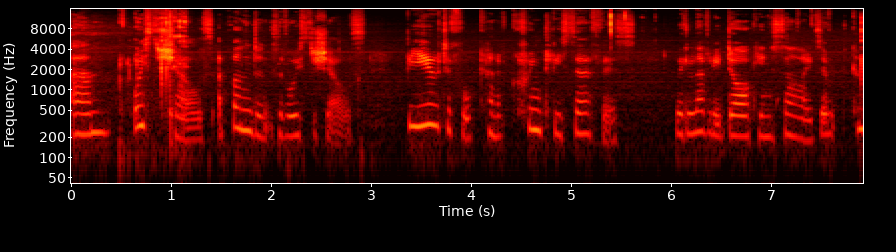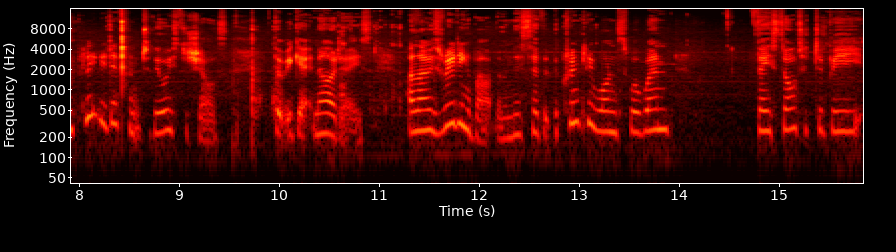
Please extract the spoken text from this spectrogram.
Um, oyster shells, abundance of oyster shells. Beautiful kind of crinkly surface with lovely dark insides. They're completely different to the oyster shells that we get nowadays. And I was reading about them and they said that the crinkly ones were when they started to be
